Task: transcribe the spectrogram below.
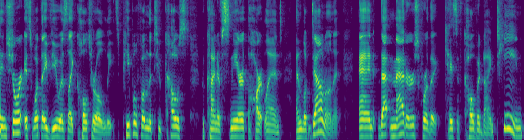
In short, it's what they view as like cultural elites, people from the two coasts who kind of sneer at the heartland and look down on it. And that matters for the case of COVID 19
